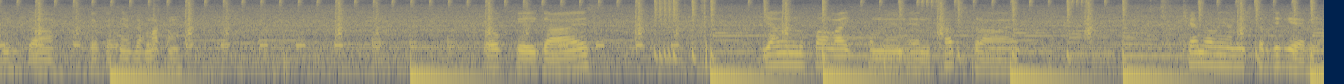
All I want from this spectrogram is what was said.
ini sudah pepesnya udah matang okay, guys jangan lupa like comment and subscribe channelnya Mr. Jeger ya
